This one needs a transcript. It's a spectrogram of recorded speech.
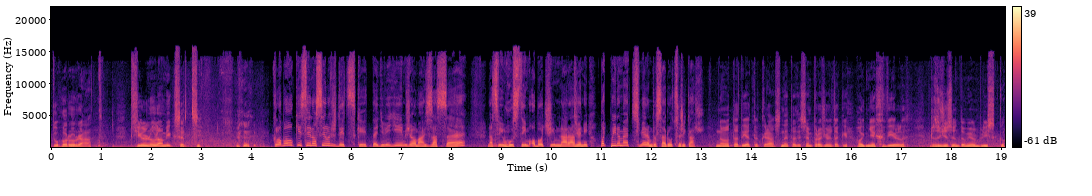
tu horu rád. Přilnula mi k srdci. Klobouky si nosil vždycky. Teď vidím, že ho máš zase nad svým hustým obočím naražený. Pojď půjdeme směrem do sadu, co říkáš? No, tady je to krásné, tady jsem prožil taky hodně chvíl, protože jsem to měl blízko.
